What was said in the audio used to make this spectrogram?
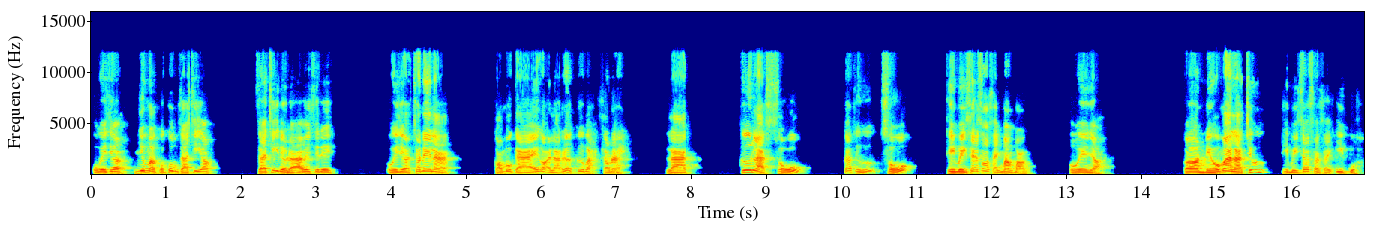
Ok chưa? Nhưng mà có cùng giá trị không? Giá trị đều là ABCD ok giờ cho nên là có một cái gọi là rất là cơ bản sau này là cứ là số, các thứ, số thì mình sẽ so sánh bằng bằng. Ok nhỉ? Còn nếu mà là chữ thì mình sẽ so sánh y của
